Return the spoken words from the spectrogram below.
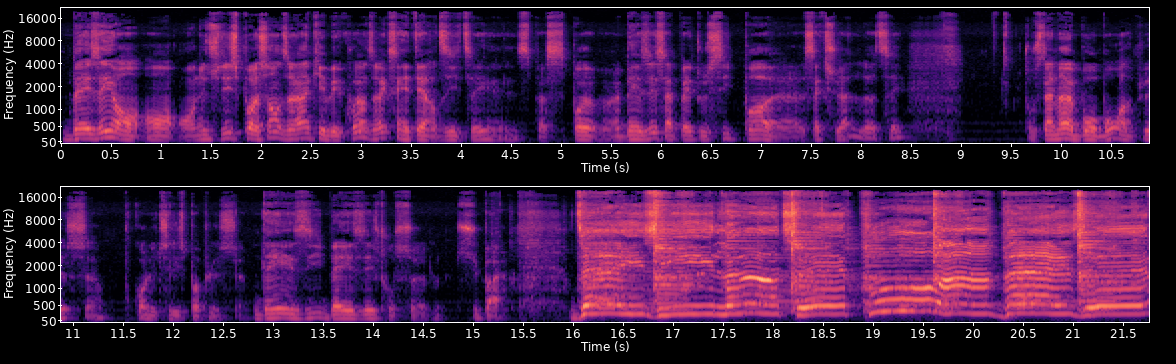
baiser, on n'utilise pas ça, on dirait en québécois, on dirait que c'est interdit, tu sais. Parce pas, un baiser, ça peut être aussi pas euh, sexuel, là, tu sais. Je trouve tellement un beau mot en plus. hein. Pourquoi on l'utilise pas plus? Daisy, baiser, je trouve ça super. Daisy, es pour un baiser.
